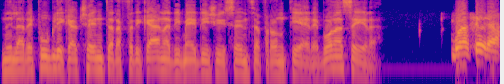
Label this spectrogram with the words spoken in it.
nella Repubblica Centrafricana, africana di Medici Senza Frontiere. Buonasera. Buonasera.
